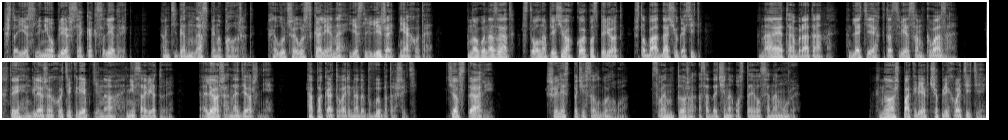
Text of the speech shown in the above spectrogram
что если не упрешься как следует, он тебя на спину положит. Лучше уж с колена, если лежать неохота. Ногу назад, ствол на плечо, корпус вперед, чтобы отдачу гасить. На это, братан, для тех, кто с весом кваза. Ты, гляжу, хоть и крепкий, но не советую. Лёша надежней. А пока тварь надо бы выпотрошить. Чё встали?» Шелест почесал голову. Свен тоже озадаченно уставился на Мура. «Нож покрепче прихватите.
